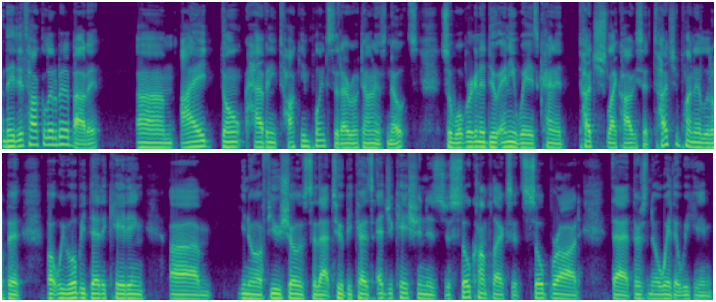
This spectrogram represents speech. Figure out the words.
they did talk a little bit about it. Um, I don't have any talking points that I wrote down as notes. So what we're gonna do anyway is kind of touch, like Javi said, touch upon it a little bit, but we will be dedicating um, you know, a few shows to that too, because education is just so complex, it's so broad that there's no way that we can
